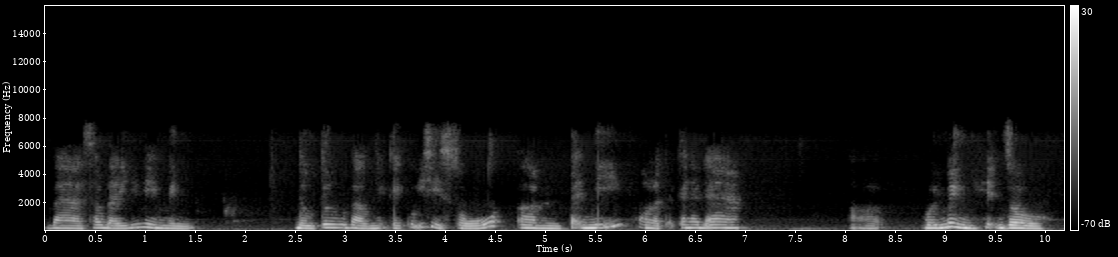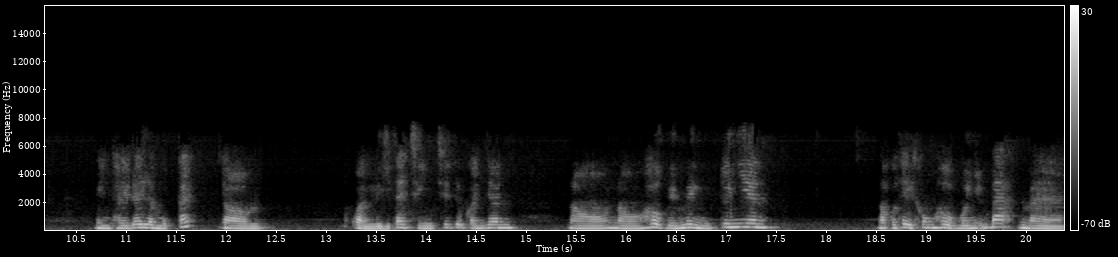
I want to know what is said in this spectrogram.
và sau đấy thì mình đầu tư vào những cái quỹ chỉ số um, tại Mỹ hoặc là tại Canada. Uh, với mình hiện giờ mình thấy đây là một cách uh, quản lý tài chính chi tiêu cá nhân nó nó hợp với mình. Tuy nhiên nó có thể không hợp với những bạn mà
